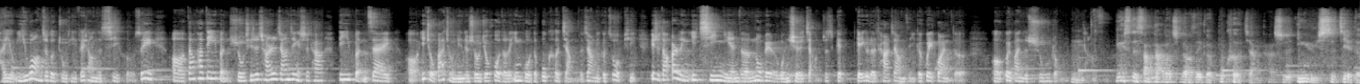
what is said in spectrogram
还有遗忘这个主题非常的契合，所以呃，当他第一本书，其实《长日将近》是他第一本在呃一九八九年的时候就获得了英国的布克奖的这样的一个作品，一直到二零一七年的诺贝尔文学奖，就是给给予了他这样子一个桂冠的呃桂冠的殊荣。嗯，这样子。因为事实上大家都知道，这个布克奖它是英语世界的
